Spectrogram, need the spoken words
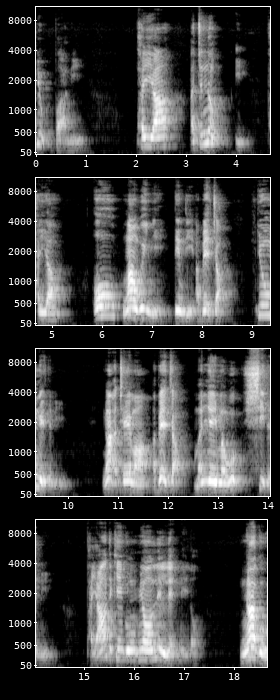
ပြုပါမည်ဖယားအကျွန်ုပ်ဤဖယားအိုးငါဝိညာဉ်တင်းဒီအဘဲ့ကြောင့်ညှိုးငယ်သည်ငါအထဲမှာအဘဲ့ကြောင့်မငြိမ်မဝုရှိသည် ဖယားသခင်ကိုမျော်လင့်လက်နေလောငါကို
